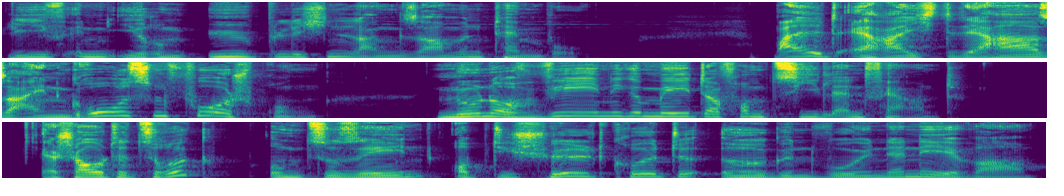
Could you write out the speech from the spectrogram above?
lief in ihrem üblichen langsamen Tempo. Bald erreichte der Hase einen großen Vorsprung, nur noch wenige Meter vom Ziel entfernt. Er schaute zurück, um zu sehen, ob die Schildkröte irgendwo in der Nähe war.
